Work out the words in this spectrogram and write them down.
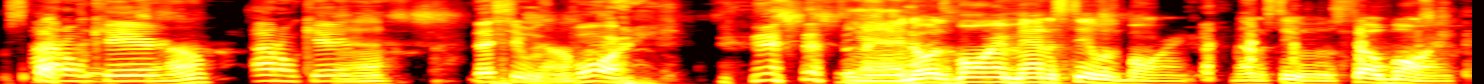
respect. I don't it, care. You know? I don't care. Yeah. That shit was No. boring. Yeah, know it's boring. Man of Steel was boring. Man of Steel was so boring.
